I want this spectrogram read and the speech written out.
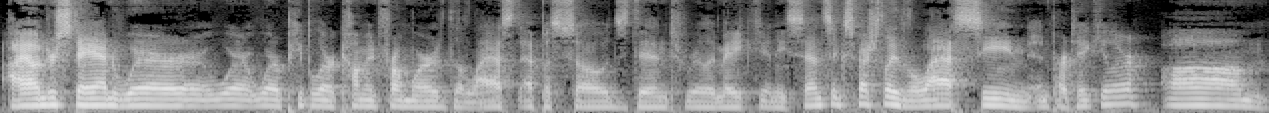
I understand where where where people are coming from where the last episodes didn't really make any sense, especially the last scene in particular. Um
